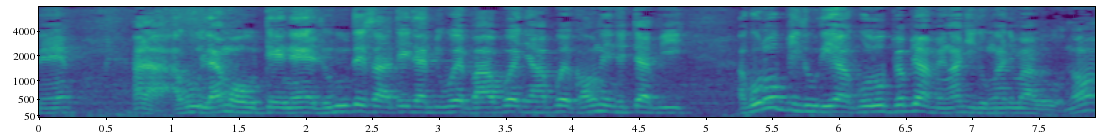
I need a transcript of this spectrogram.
မယ်ဟလာအခုလမ်းပေါ်တင်တယ်လူလူသစ္စာတိတ်တံပြွဲဘာပွဲညာပွဲခေါင်းနေတက်ပြီးအကိုတို့ပြည်သူတွေကကိုတို့ပြောပြမယ်ငါညီတို့ငါညီမတို့နော်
